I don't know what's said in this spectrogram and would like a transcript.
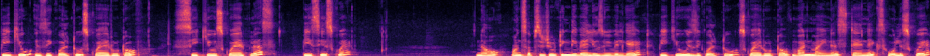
PQ is equal to square root of CQ square plus PC square now on substituting the values we will get PQ is equal to square root of 1 minus tan x whole square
